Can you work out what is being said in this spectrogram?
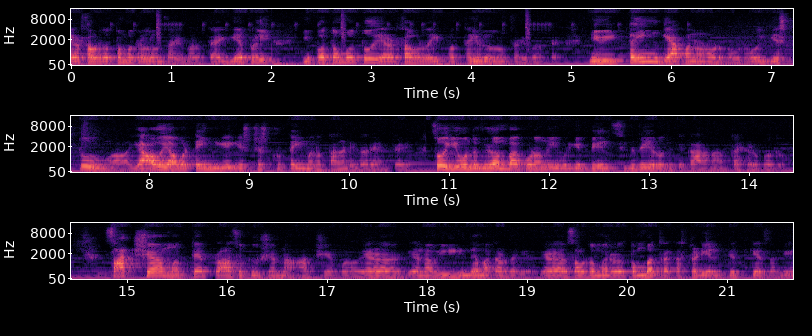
ಎರಡು ಸಾವಿರದ ಹತ್ತೊಂಬತ್ತರಲ್ಲಿ ಒಂದು ಸಾರಿ ಬರುತ್ತೆ, ಏಪ್ರಿಲ್ ಇಪ್ಪತ್ತೊಂಬತ್ತು, ಎರಡು ಸಾವಿರದ ಇಪ್ಪತ್ತೈದರಲ್ಲಿ ಒಂದು ಸಾರಿ ಬರುತ್ತೆ. ನೀವು ಈ ಟೈಮ್ ಗ್ಯಾಪನ್ನು ನೋಡ್ಬೋದು, ಎಷ್ಟು, ಯಾವ ಯಾವ ಟೈಮಿಗೆ ಎಷ್ಟೆಷ್ಟು ಟೈಮನ್ನು ತಗೊಂಡಿದ್ದಾರೆ ಅಂತೇಳಿ. ಸೊ ಈ ಒಂದು ವಿಳಂಬ ಕೂಡ ಇವರಿಗೆ ಬೇಲ್ ಸಿಗದೇ ಇರೋದಕ್ಕೆ ಕಾರಣ ಅಂತ ಹೇಳ್ಬೋದು. ಸಾಕ್ಷ್ಯ ಮತ್ತು ಪ್ರಾಸಿಕ್ಯೂಷನ್ನ ಆಕ್ಷೇಪಗಳು, ಎರಡು, ನಾವು ಈ ಹಿಂದೆ ಮಾತಾಡಿದಾಗ ಎರಡು ಸಾವಿರದ ಒಂಬೈನೂರ ತೊಂಬತ್ತರ ಕಸ್ಟಡಿಯಲ್ಲಿ ಡೆತ್ ಕೇಸಲ್ಲಿ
